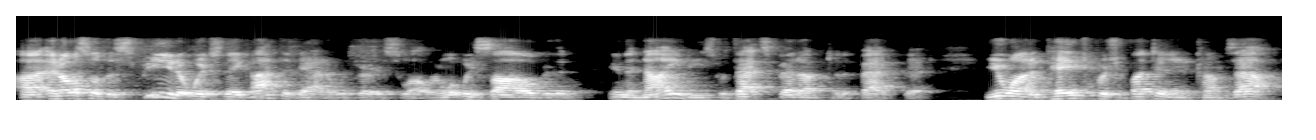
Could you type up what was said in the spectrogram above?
Uh, and also the speed at which they got the data was very slow. And what we saw over the in the 90s was that sped up to the fact that you want a page, push a button, and it comes out.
